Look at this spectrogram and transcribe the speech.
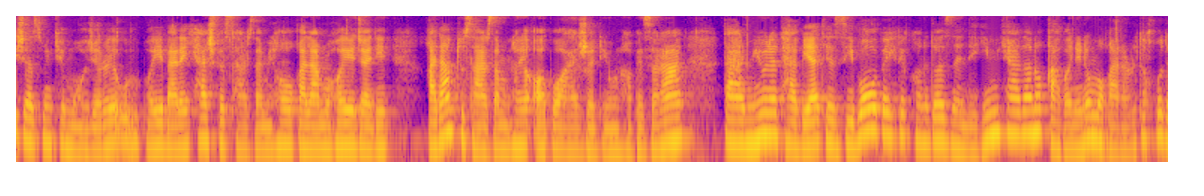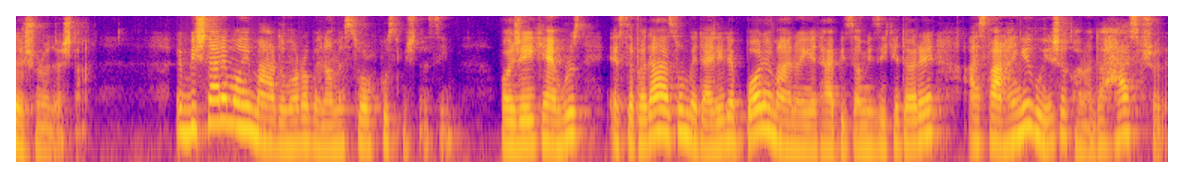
پیش از اون که مهاجرای اروپایی برای کشف سرزمین‌ها و قلمروهای جدید قدم تو سرزمین‌های آب و اجدادی اونها بذارن در میون طبیعت زیبا و بکر کانادا زندگی می‌کردن و قوانین و مقررات خودشونو داشتن. بیشتر ما این مردمان رو به نام سرخپوست می‌شناسیم. واژه‌ای که امروز استفاده از اون به دلیل بار معنای تبعیض‌آمیزی که داره از فرهنگ گویش کانادا حذف شده.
